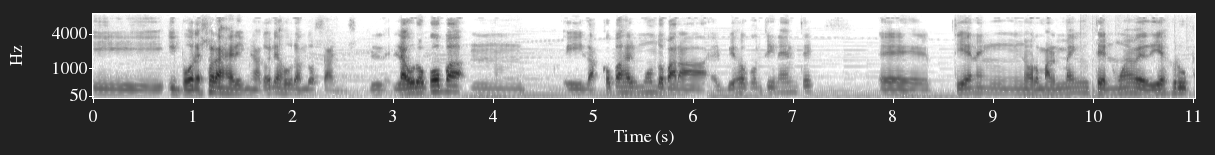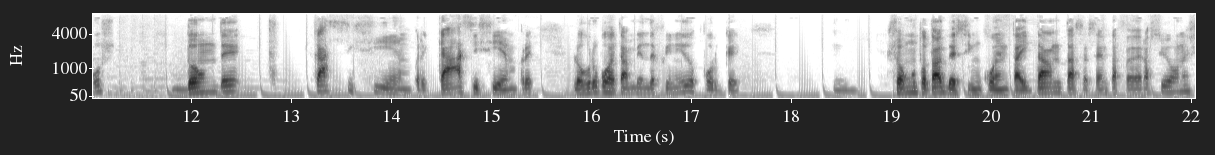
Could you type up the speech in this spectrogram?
Y, por eso las eliminatorias duran dos años. La Eurocopa mm, y las Copas del Mundo para el viejo continente eh, tienen normalmente 9, 10 grupos, donde casi siempre, casi siempre, los grupos están bien definidos porque son un total de cincuenta y tantas, 60 federaciones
